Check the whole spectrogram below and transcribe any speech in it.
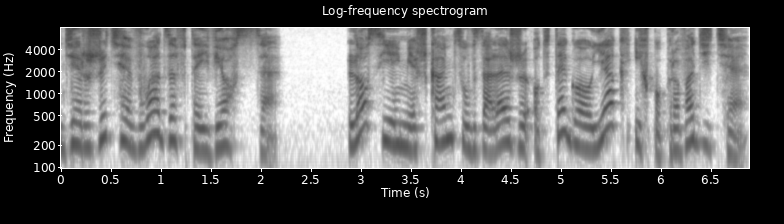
Dzierżycie władzę w tej wiosce. Los jej mieszkańców zależy od tego, jak ich poprowadzicie.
